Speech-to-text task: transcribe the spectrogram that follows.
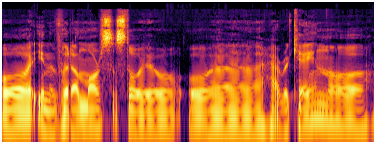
Og inne foran mål så står jo og, uh, Harry Kane og,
